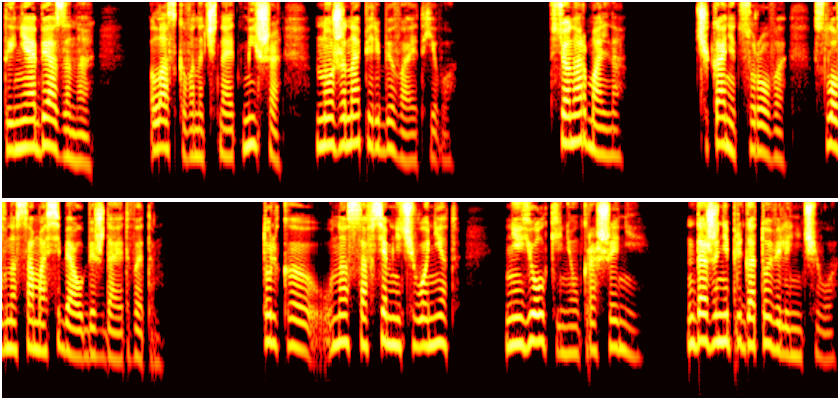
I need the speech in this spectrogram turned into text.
ты не обязана, ласково начинает Миша, но жена перебивает его. Все нормально. Чеканит сурово, словно сама себя убеждает в этом. Только у нас совсем ничего нет, ни елки, ни украшений. Даже не приготовили ничего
